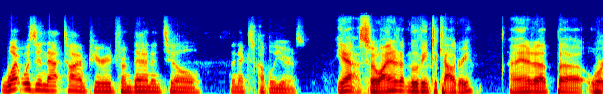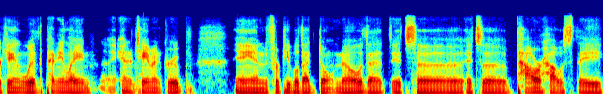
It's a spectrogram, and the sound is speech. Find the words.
What was in that time period from then until the next couple years? Yeah, so I ended up moving to Calgary. I ended up uh, working with Penny Lane Entertainment Group, and for people that don't know, that it's a it's a powerhouse. They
